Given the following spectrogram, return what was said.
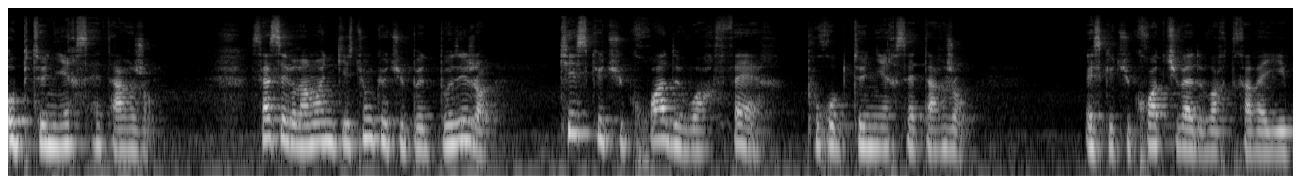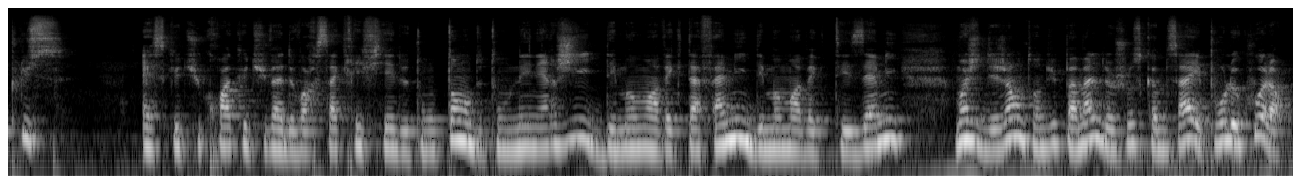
obtenir cet argent. Ça, c'est vraiment une question que tu peux te poser, genre, qu'est-ce que tu crois devoir faire pour obtenir cet argent? Est-ce que tu crois que tu vas devoir travailler plus? Est-ce que tu crois que tu vas devoir sacrifier de ton temps, de ton énergie, des moments avec ta famille, des moments avec tes amis? Moi, j'ai déjà entendu pas mal de choses comme ça, et pour le coup, alors,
